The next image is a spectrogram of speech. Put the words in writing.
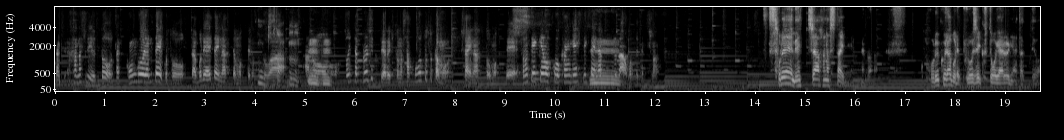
なんか話で言うと、なんか今後やりたいことをラボでやりたいなって思ってるうんことは、あのうんうんそういったプロジェクトやる人のサポートとかもしたいなと思って、その経験をこう還元していきたいなっていうのは思ってたりします。それめっちゃ話したいね。なんか、コルクラボでプロジェクトをやるにあたっては、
